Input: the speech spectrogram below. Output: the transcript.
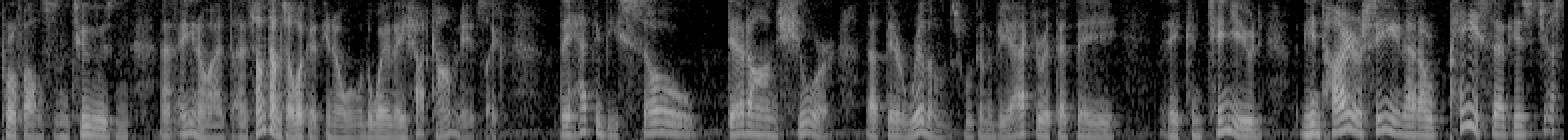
profiles and twos and, uh, and you know, I, I, sometimes I look at you know the way they shot comedy. It's like they had to be so dead on sure that their rhythms were going to be accurate that they they continued the entire scene at a pace that is just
